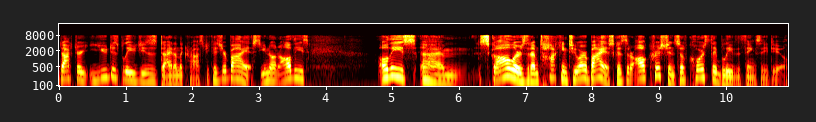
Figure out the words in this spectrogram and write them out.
doctor, you just believe Jesus died on the cross because you're biased. You know, and all these all these um, scholars that I'm talking to are biased because they're all Christians, so of course they believe the things they do."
